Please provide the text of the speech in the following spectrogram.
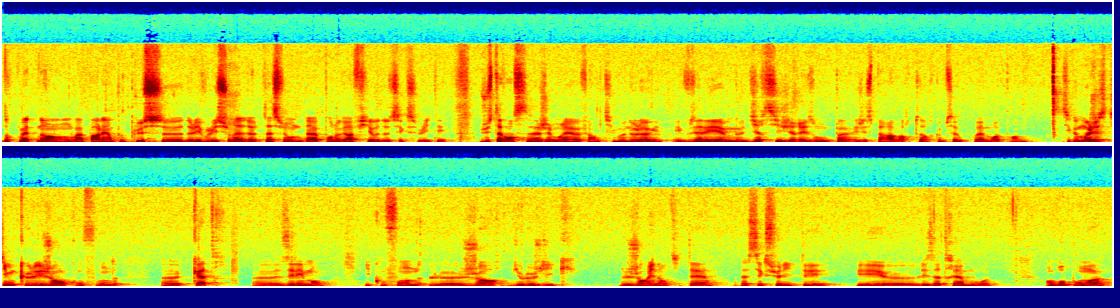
Donc maintenant, on va parler un peu plus euh, de l'évolution de l'adaptation de la pornographie aux deux sexualités. Juste avant ça, j'aimerais euh, faire un petit monologue et vous allez me dire si j'ai raison ou pas, et j'espère avoir tort, comme ça vous pourrez me reprendre. C'est que moi j'estime que les gens confondent euh, quatre euh, éléments. Ils confondent le genre biologique, le genre identitaire, la sexualité et euh, les attraits amoureux. En gros, pour moi,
